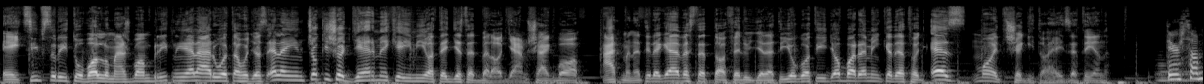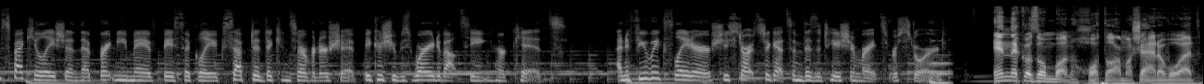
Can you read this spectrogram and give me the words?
Egy szívszorító vallomásban Britney elárulta, hogy az elején csak is a gyermekei miatt egyezett bele a gyámságba. Átmenetileg elvesztette a felügyeleti jogot, így abban reménykedett, hogy ez majd segít a helyzetén. There's some speculation that Brittany may have basically accepted the conservatorship because she was worried about seeing her kids. And a few weeks later, she starts to get some visitation rights restored. Ennek azonban hatalmas ára volt.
